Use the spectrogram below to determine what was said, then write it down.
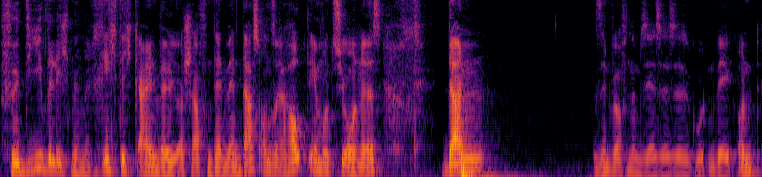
für die will ich einen richtig geilen Value erschaffen. Denn wenn das unsere Hauptemotion ist, dann sind wir auf einem sehr, sehr, sehr guten Weg. Und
